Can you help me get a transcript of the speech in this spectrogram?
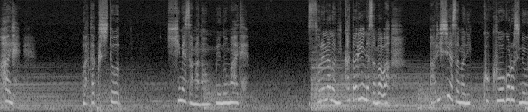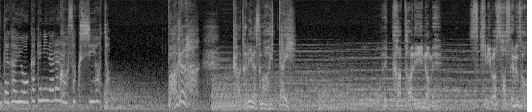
はい私と姫様の目の前で。それなのにカタリーナ様はアリシア様に国王殺しの疑いをおかけになられ。拘束しようと。バカな。カタリーナ様は一体。俺カタリーナめ好きにはさせるぞ。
